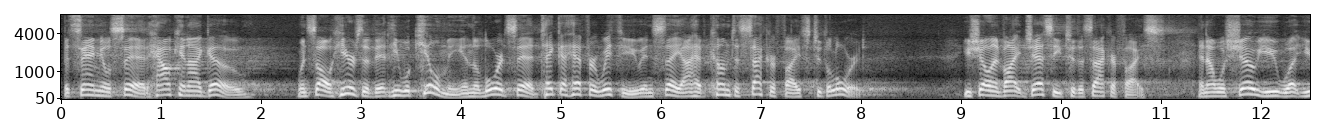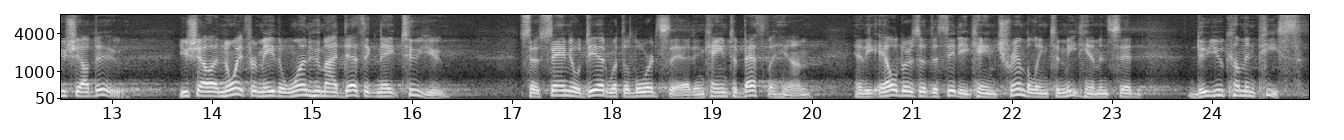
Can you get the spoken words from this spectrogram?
But Samuel said, How can I go? When Saul hears of it, he will kill me. And the Lord said, Take a heifer with you and say, I have come to sacrifice to the Lord. You shall invite Jesse to the sacrifice, and I will show you what you shall do. You shall anoint for me the one whom I designate to you. So Samuel did what the Lord said and came to Bethlehem. And the elders of the city came trembling to meet him and said, Do you come in peace?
